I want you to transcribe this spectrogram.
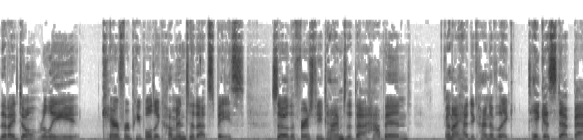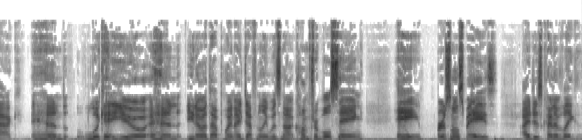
that i don't really care for people to come into that space. So the first few times that that happened, and I had to kind of like take a step back and look at you, and you know, at that point, I definitely was not comfortable saying, "Hey, personal space." I just kind of like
